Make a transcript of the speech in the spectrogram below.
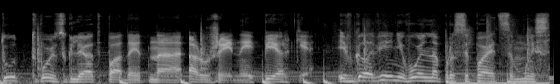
тут твой взгляд падает на оружейные перки. И в голове невольно просыпается мысль.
